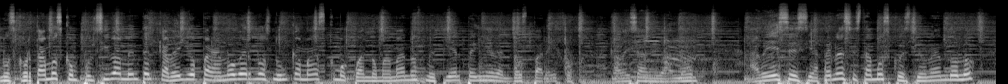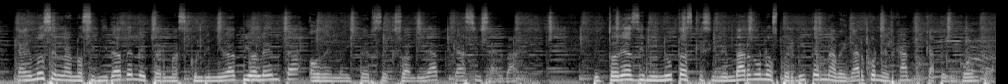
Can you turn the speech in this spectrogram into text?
Nos cortamos compulsivamente el cabello para no vernos nunca más como cuando mamá nos metía el peine del dos parejo, cabeza de balón. A veces, y apenas estamos cuestionándolo, caemos en la nocividad de la hipermasculinidad violenta o de la hipersexualidad casi salvaje. Victorias diminutas que sin embargo nos permiten navegar con el handicap en contra,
